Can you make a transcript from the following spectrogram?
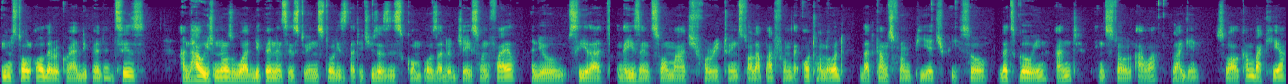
install all the required dependencies and how it knows what dependencies to install is that it uses this composer.json file and you'll see that there isn't so much for it to install apart from the autoload that comes from PHP. So let's go in and install our plugin. So I'll come back here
